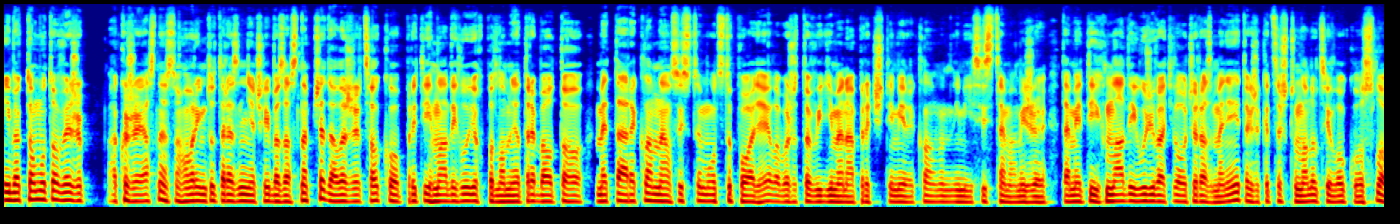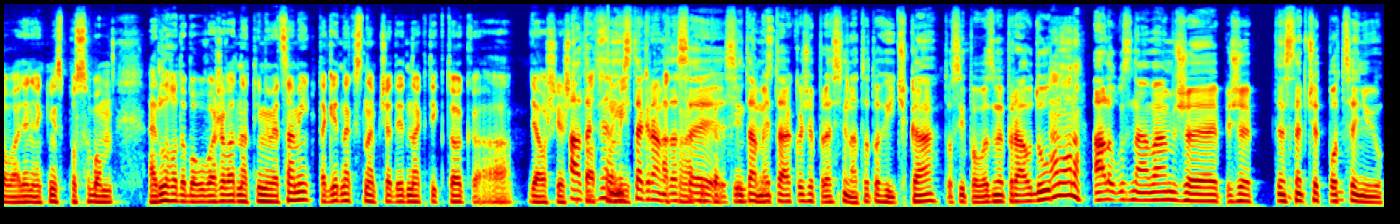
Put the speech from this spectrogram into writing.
iba k tomuto vieš, že akože jasné, som hovorím tu teraz niečo iba za Snapchat, ale že celkovo pri tých mladých ľuďoch podľa mňa treba od toho meta reklamného systému odstupovať, hej, lebo že to vidíme naprieč tými reklamnými systémami, že tam je tých mladých užívateľov čoraz menej, takže keď chceš tú mladú cieľovku oslovať a nejakým spôsobom aj dlhodobo uvažovať nad tými vecami, tak jednak Snapchat, jednak TikTok a ďalšie ešte Ale tak ten Instagram zase si tá meta akože presne na toto hýčka, to si povedzme pravdu. Áno, áno. Ale uznávam, že, že ten Snapchat podceňujú.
